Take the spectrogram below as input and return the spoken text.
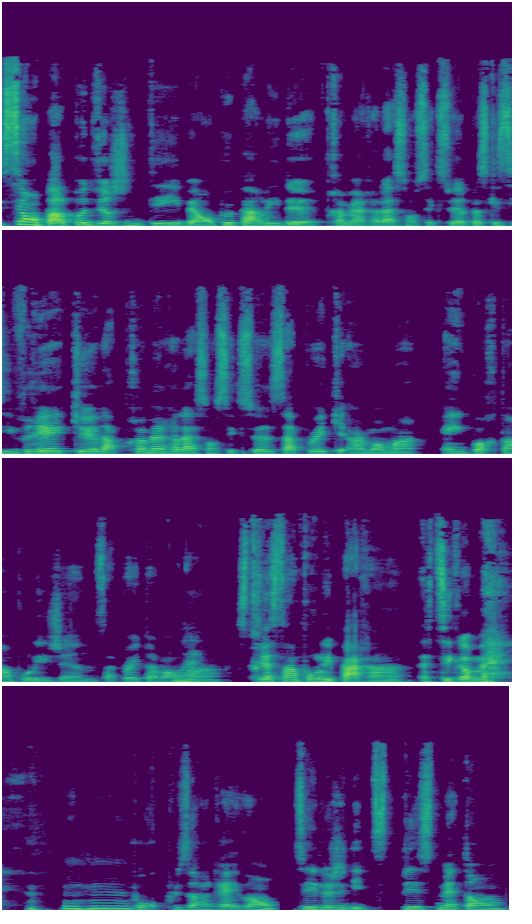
si on parle pas de virginité, ben on peut parler de première relation sexuelle parce que c'est vrai que la première relation sexuelle, ça peut être un moment important pour les jeunes, ça peut être un moment stressant pour les parents, tu sais comme mm-hmm. pour plusieurs raisons. Tu sais là j'ai des petites pistes mettons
